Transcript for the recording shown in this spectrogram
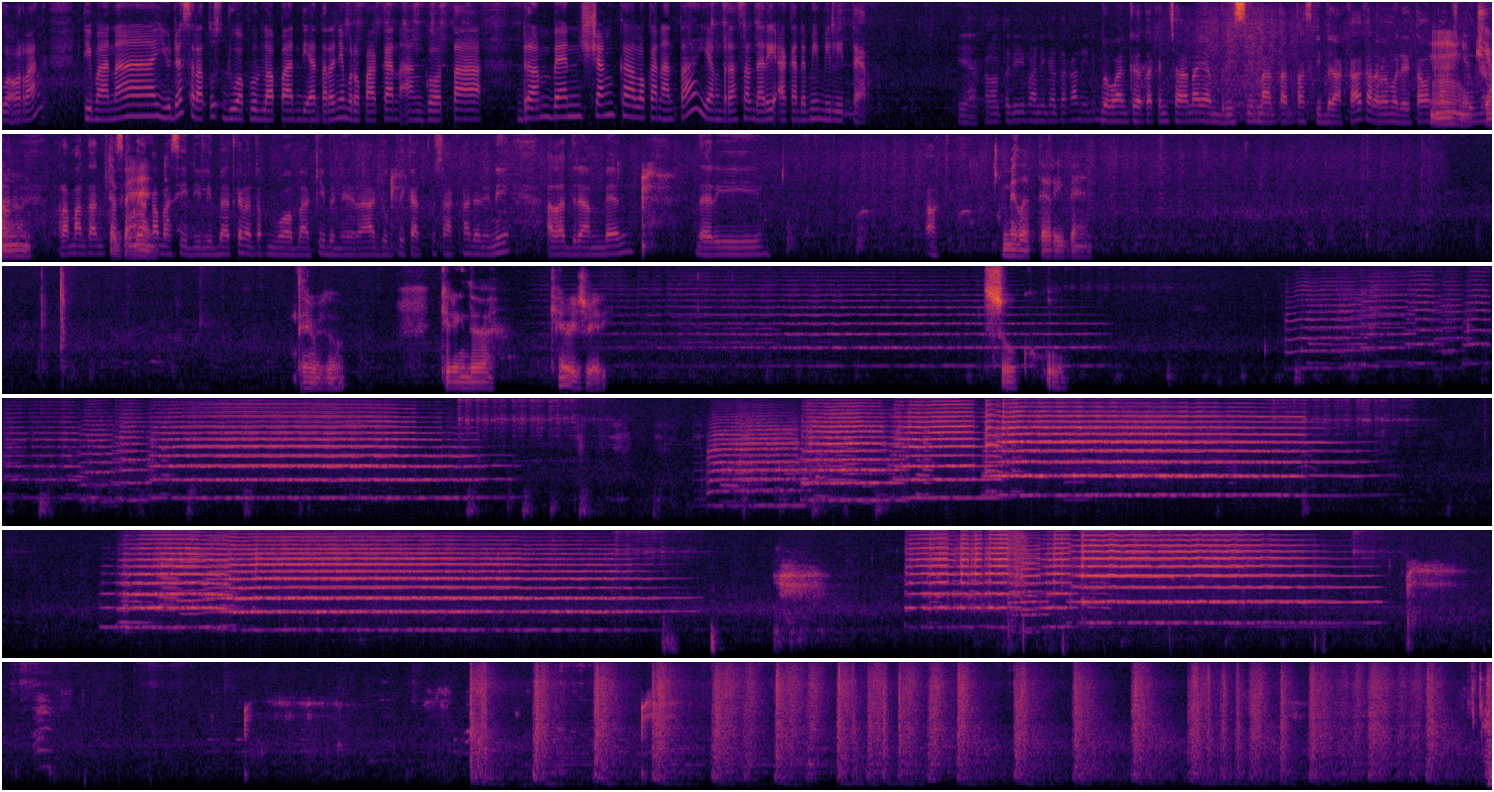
orang di mana Yuda 128 di antaranya merupakan anggota drum band Shangka Lokananta yang berasal dari Akademi Militer. Ya, kalau tadi Fani katakan ini merupakan kereta kencana yang berisi mantan paskibraka karena memang dari tahun-tahun hmm, sebelumnya para mantan paskibraka masih dilibatkan untuk membawa baki bendera duplikat pusaka. Dan ini alat drum band dari okay. military band. There we go. Getting the carriage ready. So cool.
